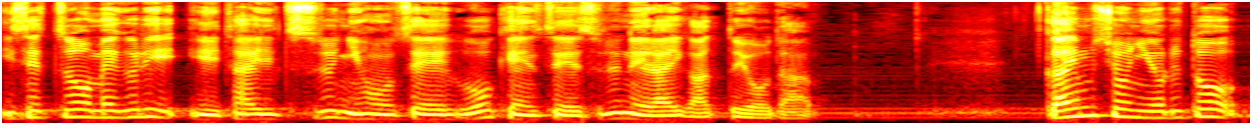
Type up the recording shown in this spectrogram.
移設をめぐり対立する日本政府を牽制する狙いがあったようだ。外務省によると、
